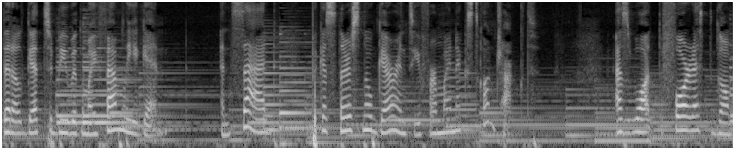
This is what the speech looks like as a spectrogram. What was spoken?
that I'll get to be with my family again, and sad because there's no guarantee for my next contract. As what Forrest Gump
